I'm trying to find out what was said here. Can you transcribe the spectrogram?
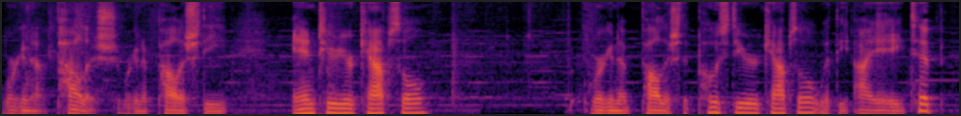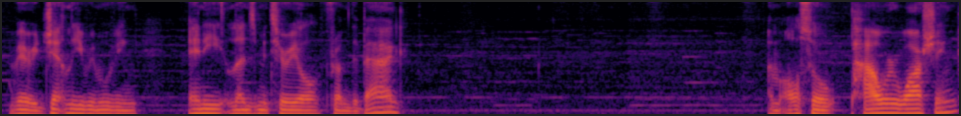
we're gonna polish. We're gonna polish the anterior capsule. We're gonna polish the posterior capsule with the IA tip, very gently removing any lens material from the bag. I'm also power washing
